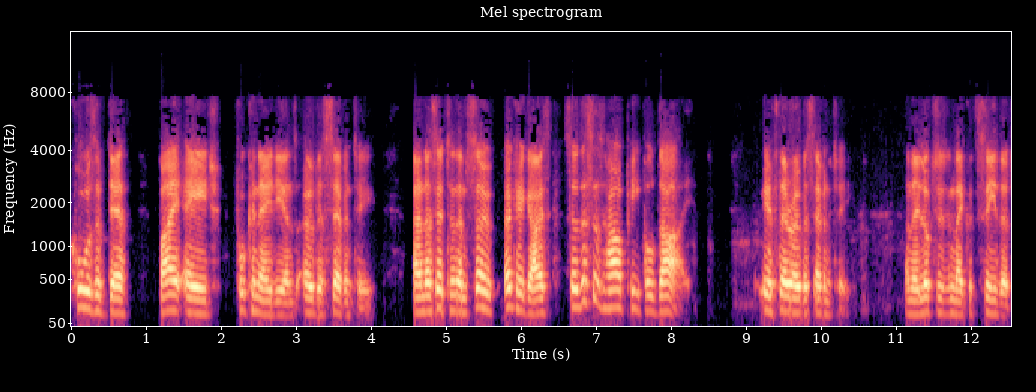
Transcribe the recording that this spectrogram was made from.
cause of death by age for Canadians over 70. And I said to them, so, okay, guys, so this is how people die if they're over 70. And they looked at it and they could see that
